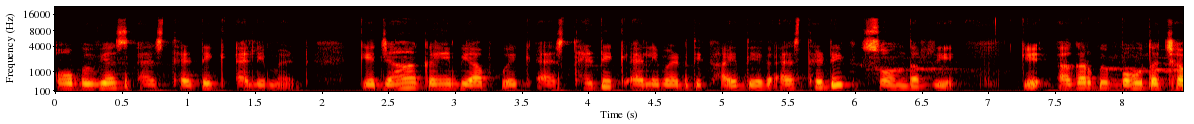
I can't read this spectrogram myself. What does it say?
ओबियस एस्थेटिक एलिमेंट कि जहाँ कहीं भी आपको एक एस्थेटिक एलिमेंट दिखाई देगा। एस्थेटिक सौंदर्य। कि अगर कोई बहुत अच्छा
